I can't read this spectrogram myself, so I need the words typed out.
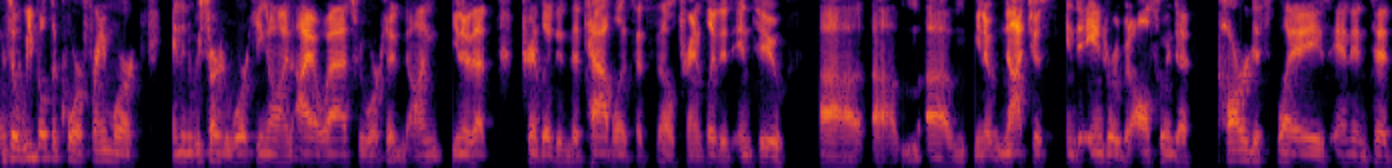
And so we built a core framework, and then we started working on iOS. We worked on, you know, that translated into tablets. That's still translated into, uh, um, um, you know, not just into Android, but also into car displays and into,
